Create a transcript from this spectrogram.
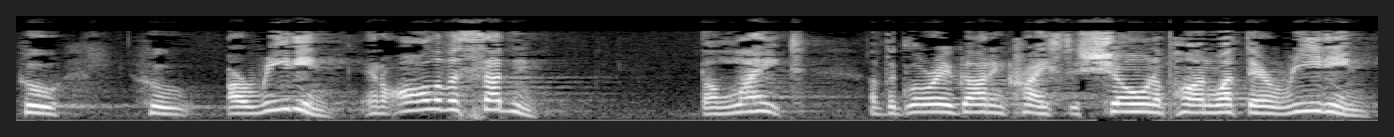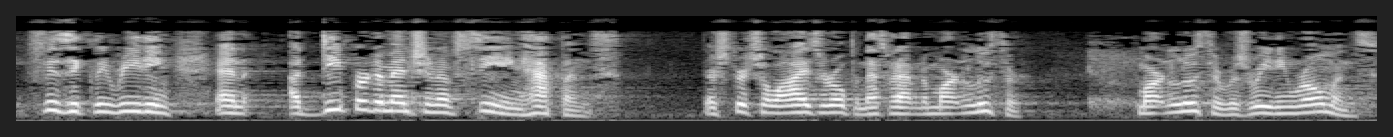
who, who are reading, and all of a sudden, the light of the glory of God in Christ is shown upon what they're reading, physically reading, and a deeper dimension of seeing happens. Their spiritual eyes are open. That's what happened to Martin Luther. Martin Luther was reading Romans,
